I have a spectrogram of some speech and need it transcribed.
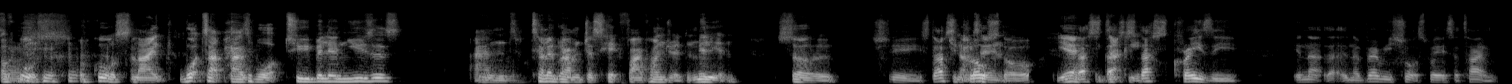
of course, of course, like WhatsApp has what two billion users, and Mm. Telegram just hit 500 million. So Jeez, that's you know close though. yeah, that's exactly. that's that's crazy in that, that in a very short space of time.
